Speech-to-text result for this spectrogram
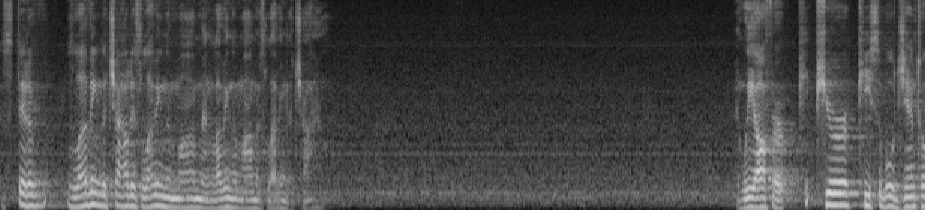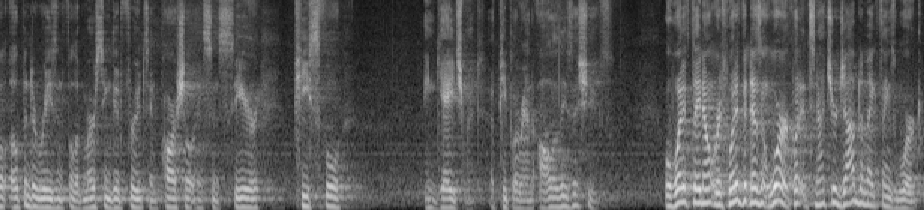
Instead of loving the child is loving the mom, and loving the mom is loving the child. And we offer pure, peaceable, gentle, open to reason, full of mercy and good fruits, impartial and sincere, peaceful engagement of people around all of these issues. Well, what if they don't, what if it doesn't work? What, it's not your job to make things work.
